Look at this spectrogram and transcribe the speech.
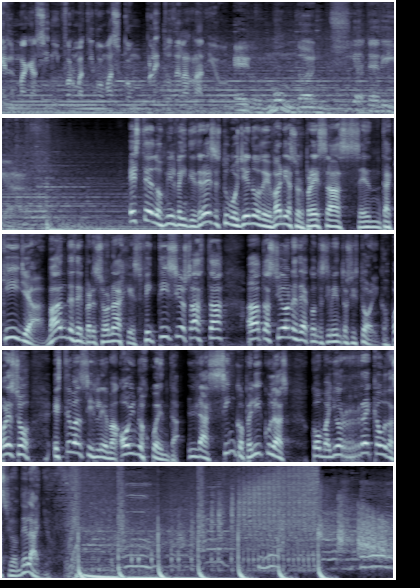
el magazine informativo más completo de la radio. El mundo en siete días. Este 2023 estuvo lleno de varias sorpresas en taquilla. Van desde personajes ficticios hasta adaptaciones de acontecimientos históricos. Por eso, Esteban Cislema hoy nos cuenta las cinco películas con mayor recaudación del año.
